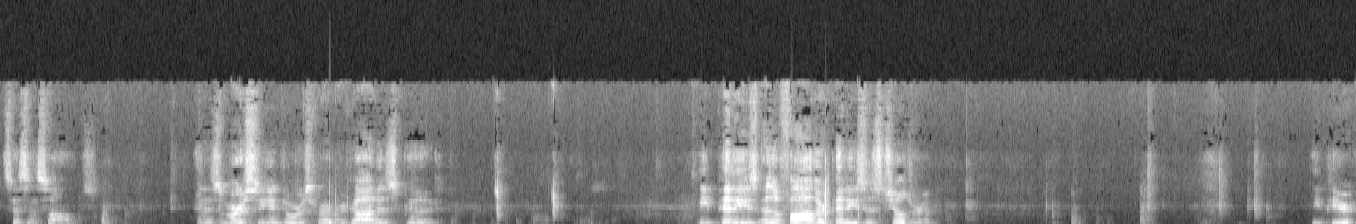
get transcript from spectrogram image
says in Psalms, and his mercy endures forever. God is good. He pities, as a father pities his children. He, peer,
